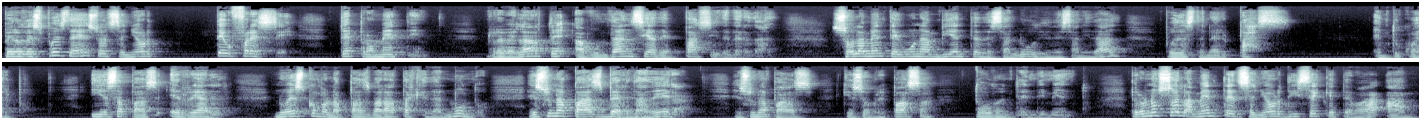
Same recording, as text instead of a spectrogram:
pero después de eso el Señor te ofrece, te promete revelarte abundancia de paz y de verdad. Solamente en un ambiente de salud y de sanidad puedes tener paz en tu cuerpo. Y esa paz es real. No es como la paz barata que da el mundo. Es una paz verdadera. Es una paz que sobrepasa todo entendimiento. Pero no solamente el Señor dice que te va a,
